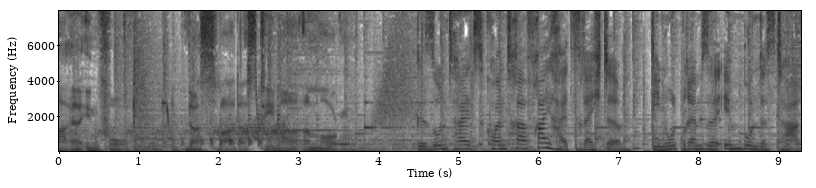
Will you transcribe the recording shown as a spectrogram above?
HR Info. Das war das Thema am Morgen. Gesundheit kontra Freiheitsrechte. Die Notbremse im Bundestag.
